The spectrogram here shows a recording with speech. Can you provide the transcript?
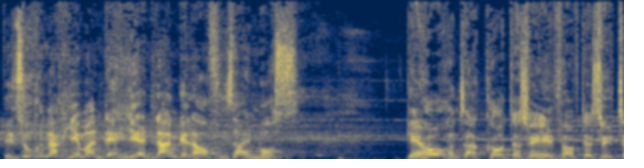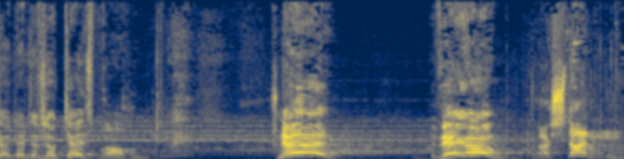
Wir suchen nach jemandem, der hier entlang gelaufen sein muss. Geh hoch und sag Kurt, dass wir Hilfe auf der Südseite des Hotels brauchen. Schnell! Bewegung! Verstanden!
